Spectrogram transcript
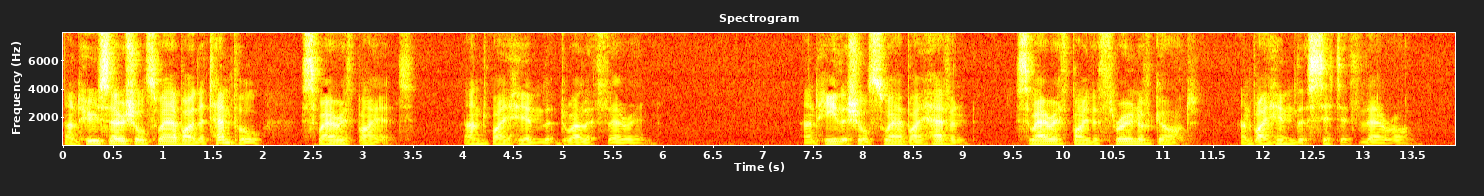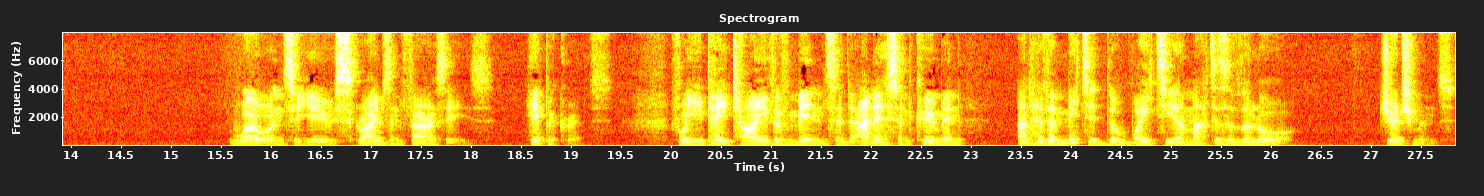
And whoso shall swear by the temple, sweareth by it, and by him that dwelleth therein. And he that shall swear by heaven, sweareth by the throne of God, and by him that sitteth thereon. Woe unto you, scribes and Pharisees, hypocrites! For ye pay tithe of mint and anise and cumin, and have omitted the weightier matters of the law judgment,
